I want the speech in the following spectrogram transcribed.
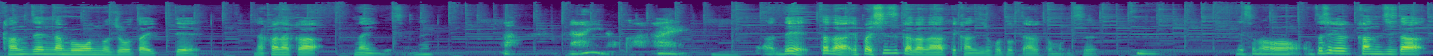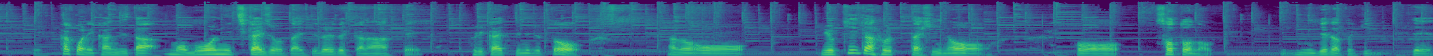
完全な無音の状態ってなかなかないんですよね。ないのか。はい。あで、ただ、やっぱり静かだなって感じることってあると思うんです。うん。で、その、私が感じた、過去に感じた、もう無音に近い状態ってどういう時かなって振り返ってみると、あの、雪が降った日の、こう、外の、に出た時って、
